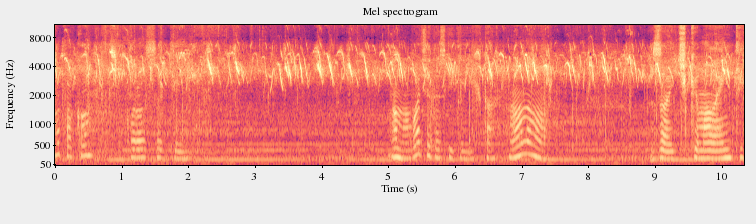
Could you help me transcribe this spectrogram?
Отака красотень. Ано, бачите, скільки їх там? Ано. Зайчики маленькі.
